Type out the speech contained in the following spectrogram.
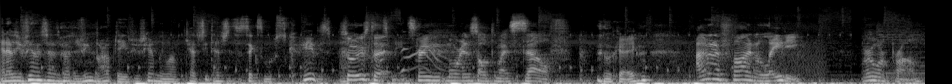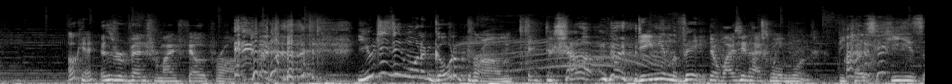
and as we found out about the dream prom days, we were scrambling around to catch the attention of the six most curious. So just to bring more insult to myself, Okay. I'm gonna find a lady. We're going to prom. Okay. This is revenge for my failed prom. You just didn't want to go to prom. Shut up. Damien LaVey. Yo, why is he in high school? 21 because he's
